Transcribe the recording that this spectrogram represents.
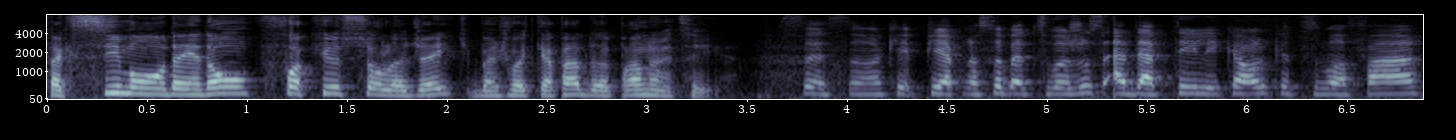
Fait que si mon dindon focus sur le Jake, ben, je vais être capable de prendre un tir. C'est ça, OK. Puis après ça, ben, tu vas juste adapter les calls que tu vas faire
